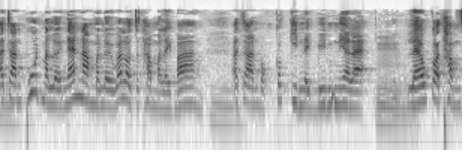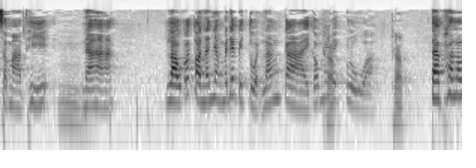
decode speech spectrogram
อาจารย์พูดมาเลย แนะนำมาเลยว่าเราจะทำอะไรบ้างอืมอาจารย์บอกก็กินไอ้บิมเนี่ยแหละอืมแล้วก็ทำสมาธิอืมนะคะเราก็ตอนนั้นยังไม่ได้ไปตรวจร่างกายก็ไม่ครับได้กลัวครับ แต่พอเรา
